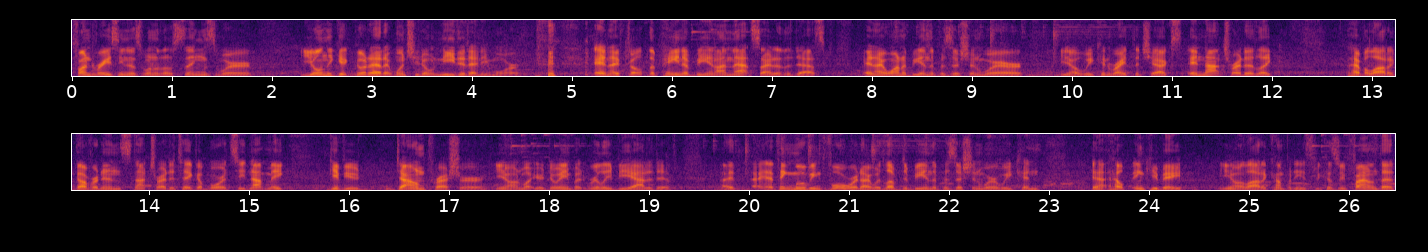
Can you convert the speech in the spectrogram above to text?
fundraising is one of those things where you only get good at it once you don't need it anymore. and I felt the pain of being on that side of the desk, and I want to be in the position where, you know, we can write the checks and not try to like have a lot of governance, not try to take a board seat, not make give you down pressure you know, on what you're doing, but really be additive. I, I think moving forward, I would love to be in the position where we can uh, help incubate you know, a lot of companies because we found that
